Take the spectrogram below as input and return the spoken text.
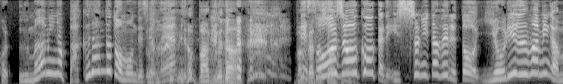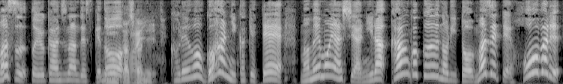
これうまみの爆弾だと思うんですよね。みんな爆弾。で相乗効果で一緒に食べるとよりうまみが増すという感じなんですけど、うんこれをご飯にかけて豆もやしやニラ韓国海苔と混ぜて頬張る。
